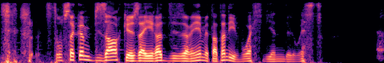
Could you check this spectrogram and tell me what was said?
tu trouves ça comme bizarre que Zaira te dise rien, mais t'entends des voix qui viennent de l'ouest.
